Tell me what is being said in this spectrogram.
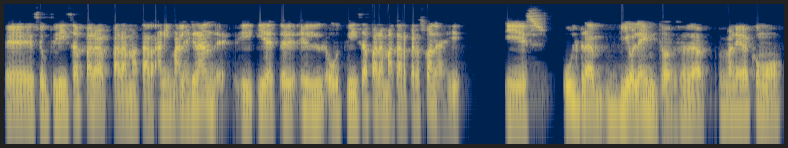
se utiliza para, para, matar animales grandes y, y lo utiliza para matar personas. Y, y es ultra violento, o sea, la manera como,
